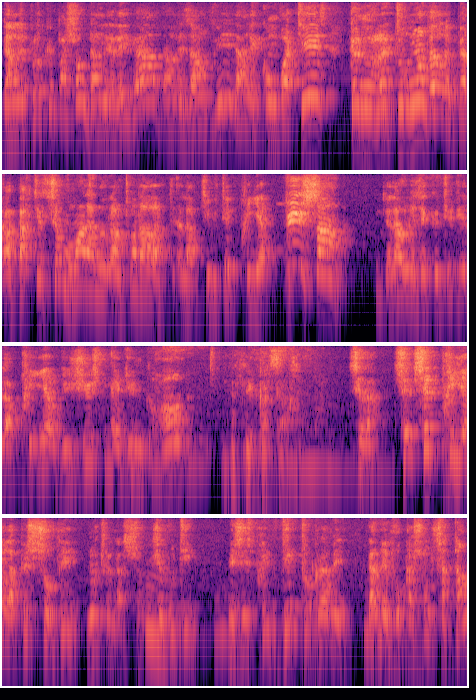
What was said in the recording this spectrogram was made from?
dans les préoccupations, dans les regards, dans les envies, dans les convoitises, que nous retournions vers le Père. À partir de ce moment-là, nous rentrons dans la- l'activité de prière puissante. C'est là où les Écritures disent la prière du juste est d'une grande efficacité. C'est là. Cette prière-là peut sauver notre nation. Je vous dis, les esprits déprogrammés dans les vocations de Satan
